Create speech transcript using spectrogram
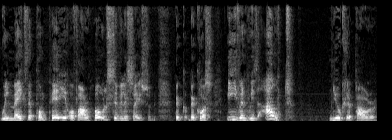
will make the Pompeii of our whole civilization Bec- because even without nuclear power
